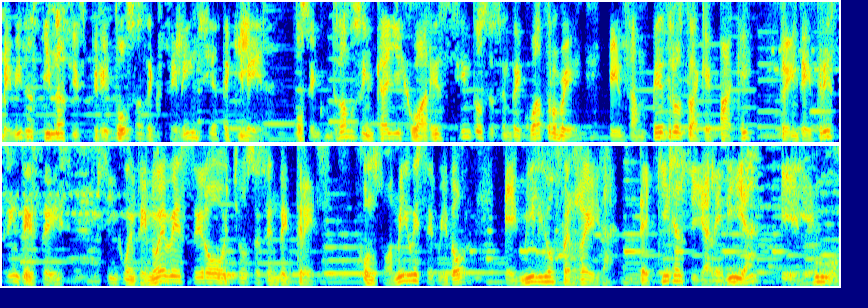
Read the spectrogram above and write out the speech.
Bebidas finas y espirituosas de excelencia tequilera. Nos encontramos en calle Juárez 164B, en San Pedro Tlaquepaque, 3336-590863, con su amigo y servidor Emilio Ferreira. Tequilas y Galería El Búho.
